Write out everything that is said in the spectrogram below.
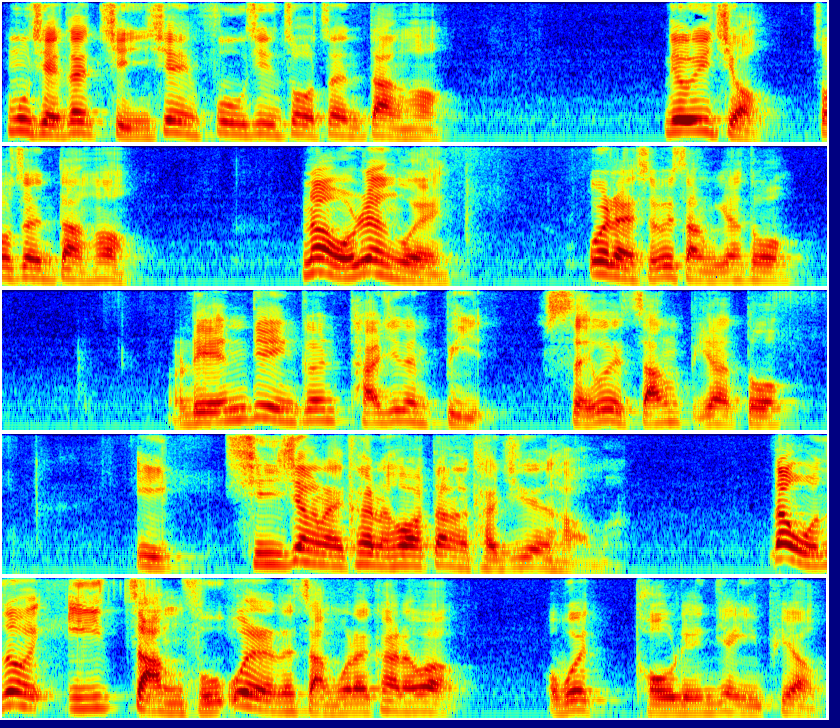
目前在颈线附近做震荡哈，六一九做震荡哈，那我认为未来谁会涨比较多？联电跟台积电比，谁会涨比较多？以形象来看的话，当然台积电好嘛。那我认为以涨幅未来的涨幅来看的话，我会投联电一票，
